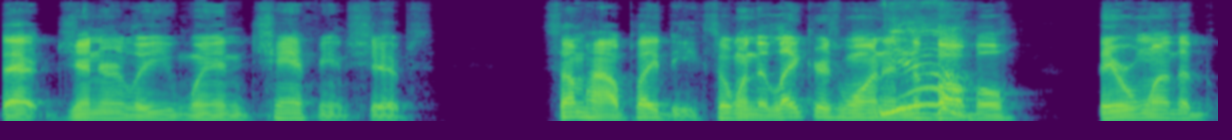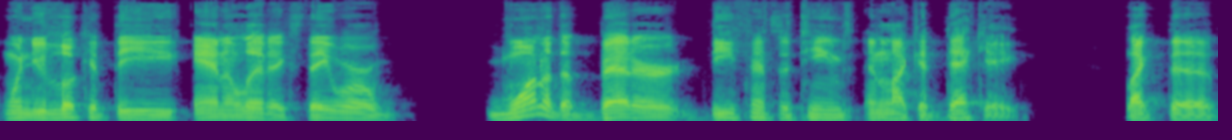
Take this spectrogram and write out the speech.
that generally win championships somehow play D? So when the Lakers won in the bubble, they were one of the when you look at the analytics, they were one of the better defensive teams in like a decade. Like the,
